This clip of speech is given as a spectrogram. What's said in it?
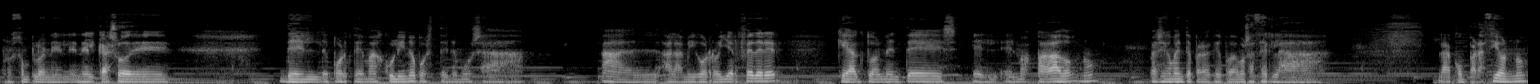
Por ejemplo, en el, en el caso de, del deporte masculino, pues tenemos a, al, amigo Roger Federer, que actualmente es el, el más pagado, ¿no? Básicamente para que podamos hacer la, la comparación, ¿no?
